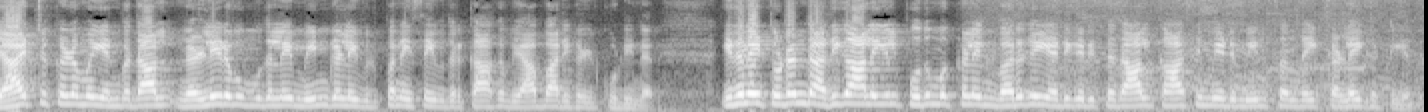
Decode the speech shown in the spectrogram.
ஞாயிற்றுக்கிழமை என்பதால் நள்ளிரவு முதலே மீன்களை விற்பனை செய்வதற்காக வியாபாரிகள் கூடினர். இதனைத் தொடர்ந்து அதிகாலையில் பொதுமக்களின் வருகை அதிகரித்ததால் காசிமேடு மீன் சந்தை களை கட்டியது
